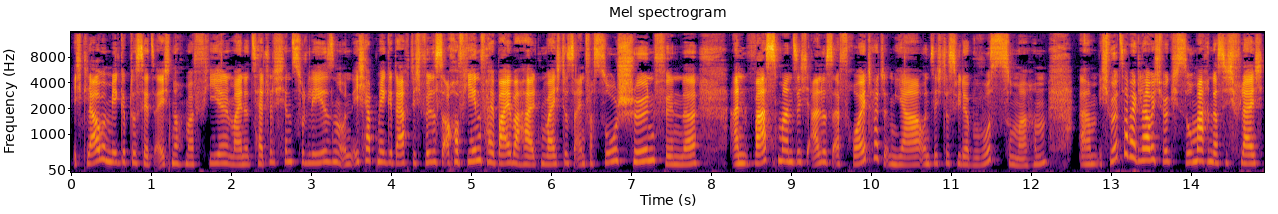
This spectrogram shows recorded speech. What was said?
ich glaube, mir gibt es jetzt echt noch mal viel, meine Zettelchen zu lesen. Und ich habe mir gedacht, ich will das auch auf jeden Fall beibehalten, weil ich das einfach so schön finde, an was man sich alles erfreut hat im Jahr und sich das wieder bewusst zu machen. Ähm, ich würde es aber, glaube ich, wirklich so machen, dass ich vielleicht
